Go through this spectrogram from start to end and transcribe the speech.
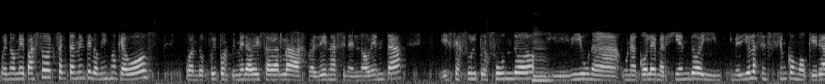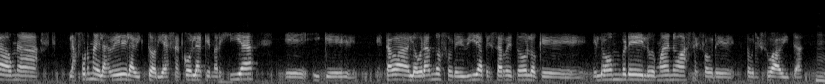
Bueno, me pasó exactamente lo mismo que a vos. Cuando fui por primera vez a ver las ballenas en el 90, ese azul profundo Mm. y vi una, una cola emergiendo y, y me dio la sensación como que era una la forma de la B de la victoria, esa cola que emergía eh, y que estaba logrando sobrevivir a pesar de todo lo que el hombre, el humano hace sobre, sobre su hábitat. Mm.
